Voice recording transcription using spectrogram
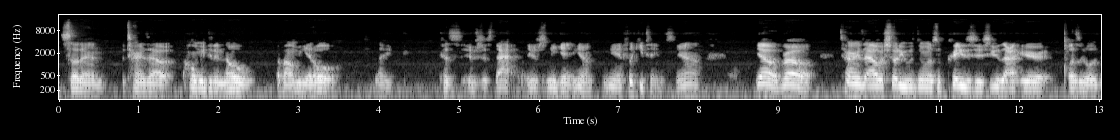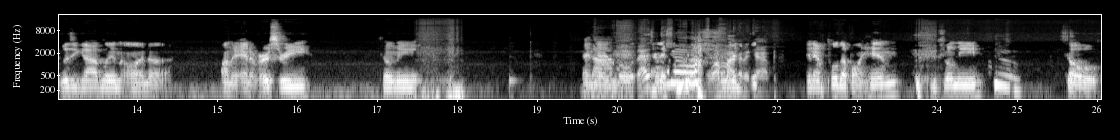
So then it turns out, homie didn't know about me at all, like because it was just that. It was just me getting you know me getting flicky things. You know, yo, bro. Turns out Shorty was doing some crazy shit. She was out here, what's it called, Lizzie Goblin on uh on their anniversary. Feel me? And nah, then bro, that's and disrespectful. I'm not gonna cap. and then pulled up on him. You feel me? So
